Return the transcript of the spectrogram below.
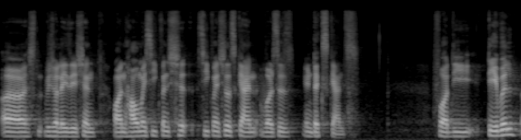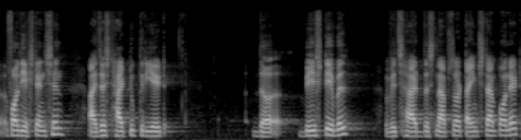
uh, visualization on how my sequential, sequential scan versus index scans. For the table, for the extension, I just had to create the base table, which had the snapshot timestamp on it,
